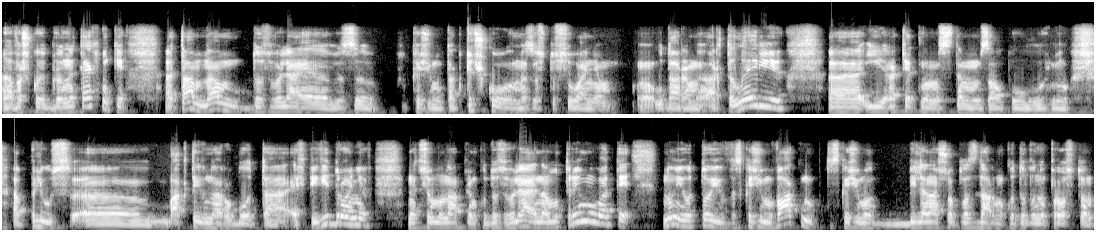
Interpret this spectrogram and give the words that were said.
важкої бронетехніки, там нам дозволяє з скажімо так, точковими застосуванням е, ударами артилерії е, і ракетними системами залпового вогню, плюс е, активна робота fpv дронів на цьому напрямку дозволяє нам утримувати. Ну і от той, скажімо, вакуум, скажімо, біля нашого плацдарму, куди воно просто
